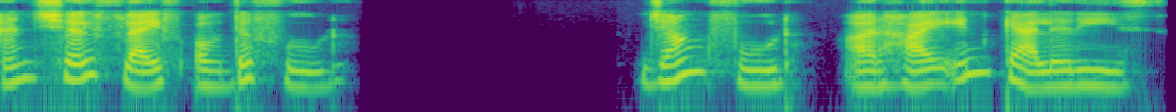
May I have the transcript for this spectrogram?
and shelf life of the food. Junk food are high in calories.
